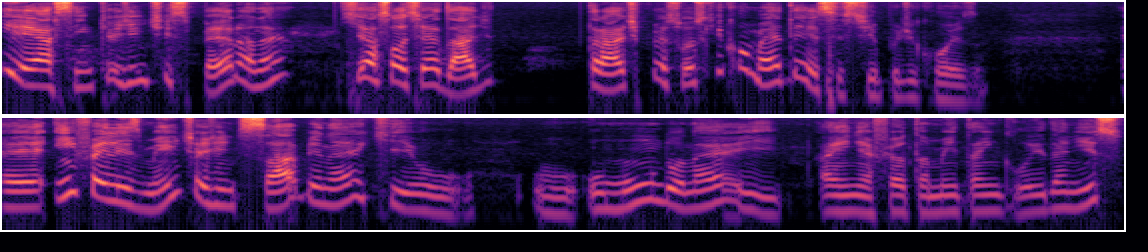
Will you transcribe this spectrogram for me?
E é assim que a gente espera, né? Que a sociedade trate pessoas que cometem esse tipo de coisa. É, infelizmente, a gente sabe né, que o, o, o mundo, né, e a NFL também está incluída nisso,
